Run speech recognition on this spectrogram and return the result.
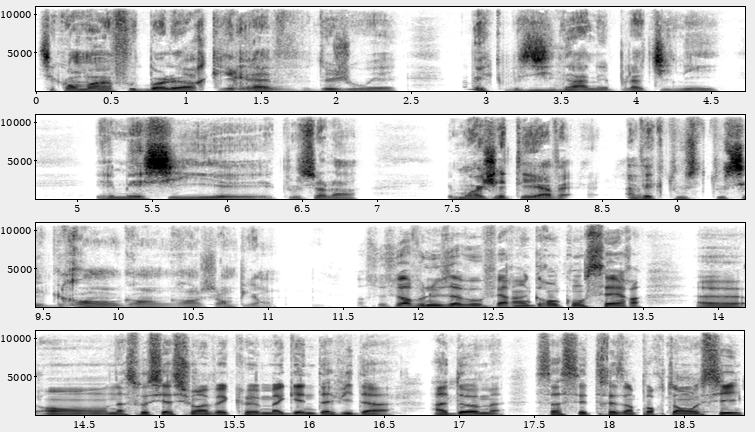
C'est comme un footballeur qui rêve de jouer avec Zidane et Platini et Messi et tout cela. Et moi, j'étais avec, tous, tous ces grands, grands, grands champions. Alors ce soir, vous nous avez offert un grand concert euh, en association avec euh, Magen David Adom. Ça, c'est très important aussi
